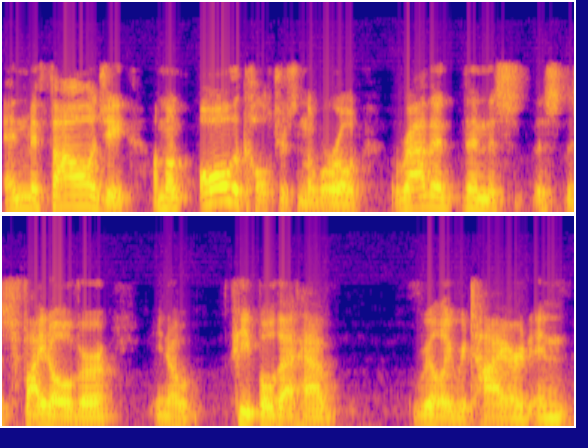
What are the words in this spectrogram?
and mythology among all the cultures in the world rather than this, this, this fight over, you know, people that have really retired in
